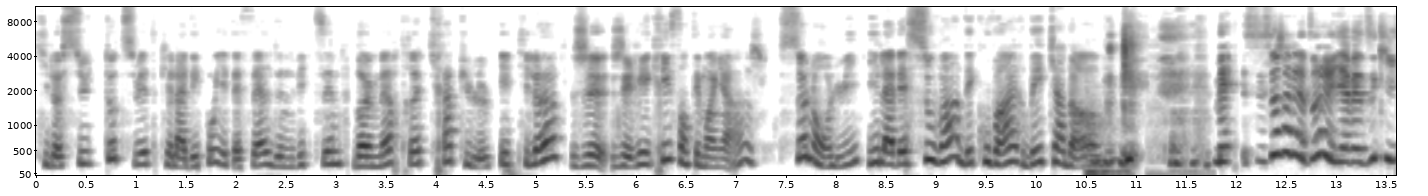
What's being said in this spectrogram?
qu'il a su tout de suite que la dépouille était celle d'une victime d'un meurtre crapuleux. Et puis là, j'ai réécrit son témoignage. Selon lui, il avait souvent découvert des cadavres. Mais c'est ça j'allais dire, il avait dit qu'il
